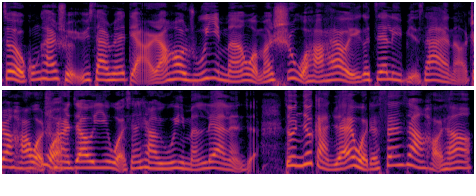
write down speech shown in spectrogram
就有公开水域下水点儿，然后如意门我们十五号还有一个接力比赛呢，正好我穿上胶衣，我先上如意门练练去。就你就感觉，哎，我这三项好像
